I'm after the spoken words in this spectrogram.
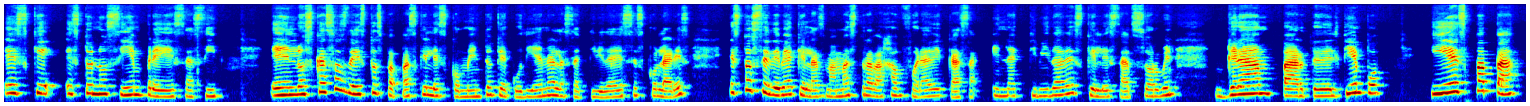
es que esto no siempre es así. En los casos de estos papás que les comento que acudían a las actividades escolares, esto se debe a que las mamás trabajan fuera de casa en actividades que les absorben gran parte del tiempo y es papá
